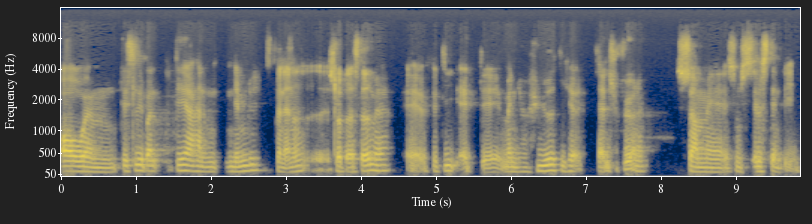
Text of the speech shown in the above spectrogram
Og øhm, det, slipper, det her har han nemlig blandt andet øh, sluppet afsted med, øh, fordi at øh, man jo hyrede de her særlige chaufførerne som, øh, som selvstændige.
